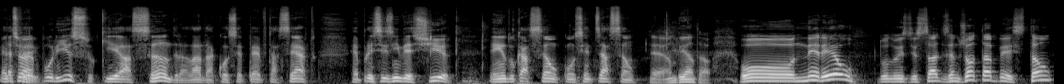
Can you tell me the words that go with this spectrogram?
É é, feio. por isso que a Sandra, lá da COCEPEV, está certo. É preciso investir em educação, conscientização. É, ambiental. O Nereu, do Luiz de Sá, dizendo, JB, estão,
